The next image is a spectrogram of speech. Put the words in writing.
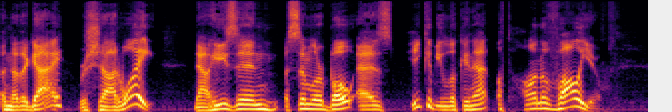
Another guy, Rachaad White. Now he's in a similar boat as he could be looking at a ton of volume.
